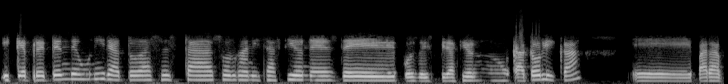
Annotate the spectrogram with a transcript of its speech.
y que pretende unir a todas estas organizaciones de, pues, de inspiración católica eh, para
